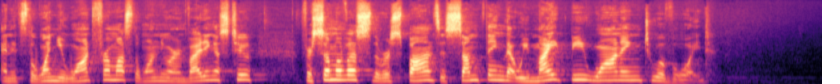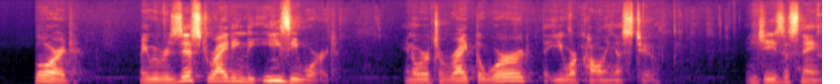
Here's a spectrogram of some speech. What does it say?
and it's the one you want from us, the one you are inviting us to. For some of us, the response is something that we might be wanting to avoid. Lord, may we resist writing the easy word in order to write the word that you are calling us to. In Jesus' name.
